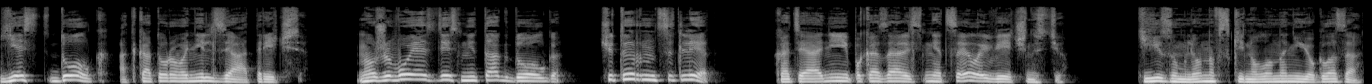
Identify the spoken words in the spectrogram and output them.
Есть долг, от которого нельзя отречься. Но живу я здесь не так долго, четырнадцать лет, хотя они и показались мне целой вечностью. Ки изумленно вскинула на нее глаза.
